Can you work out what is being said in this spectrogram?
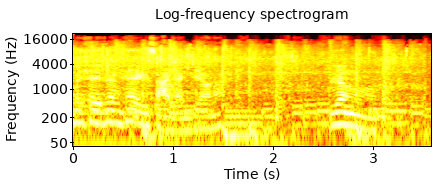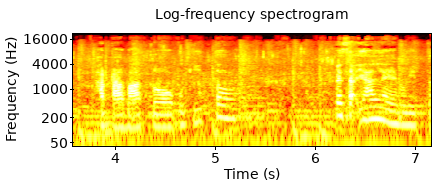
ไม่ใช่เรื่องแค่เอกสารอย่างเดียวนะ เรื่องฮัตตาบาโตปุกิโตเป็นสยาเลปุกิโต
